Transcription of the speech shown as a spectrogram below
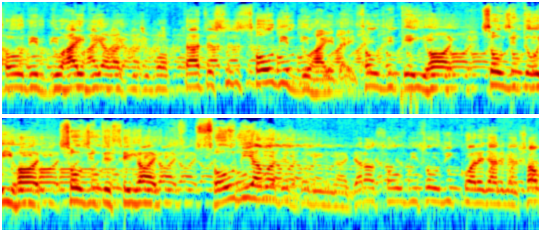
সৌদির দুহাই দিয়ে আবার কিছু বক্তা আছে, শুধু সৌদির দুহাই দেয়। সৌদিতে এই হয়, সৌদিতে ওই হয়, সৌদিতে সেই হয়। সৌদি আমাদের দলিল নয়, যারা সৌদি সৌদি করে জানবেন, সব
